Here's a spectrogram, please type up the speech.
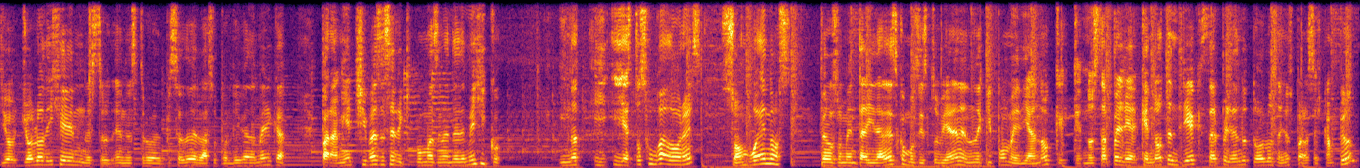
yo, yo lo dije en nuestro, en nuestro episodio de la Superliga de América. Para mí, Chivas es el equipo más grande de México. Y, no, y, estos jugadores son buenos, pero su mentalidad es como si estuvieran en un equipo mediano que, no está pelea, que no tendría que estar peleando todos los años para ser campeón.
